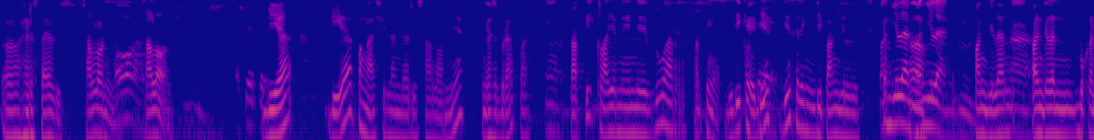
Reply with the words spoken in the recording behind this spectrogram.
eh, hairstylist salon salon dia dia penghasilan dari salonnya nggak seberapa. Hmm. tapi klien yang dari luar ngerti nggak? Jadi kayak Oke. dia dia sering dipanggil. Panggilan Ah. panggilan. Panggilan Ah. panggilan bukan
